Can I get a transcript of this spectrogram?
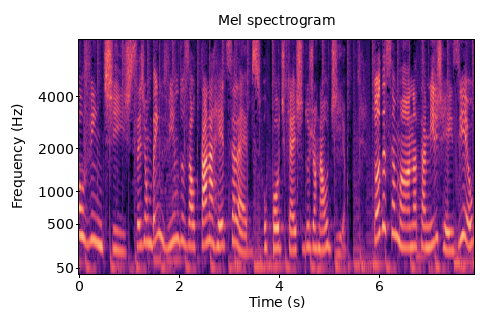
ouvintes! Sejam bem-vindos ao Tá na Rede Celebs, o podcast do Jornal o Dia. Toda semana, Tamires Reis e eu,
